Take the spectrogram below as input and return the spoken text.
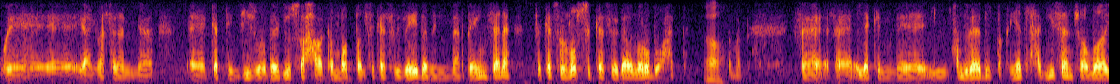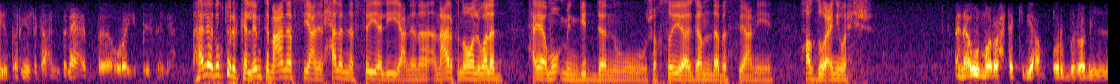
ويعني مثلا آه، كابتن زيزو ربنا يديله الصحه كان بطل في كسر زي ده من 40 سنة في كسر نص الكسر ده ولا ربعه حتى. آه. تمام. ف... ف... لكن آه، الحمد لله بالتقنيات الحديثة إن شاء الله يقدر يرجع الملاعب قريب بإذن الله. هل يا دكتور اتكلمت معاه نفسي عن الحالة النفسية ليه؟ يعني أنا أنا عارف إن هو الولد حقيقه مؤمن جدا وشخصية جامدة بس يعني حظه عيني وحش. أنا أول مرة أحتك بيه عن قرب الراجل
